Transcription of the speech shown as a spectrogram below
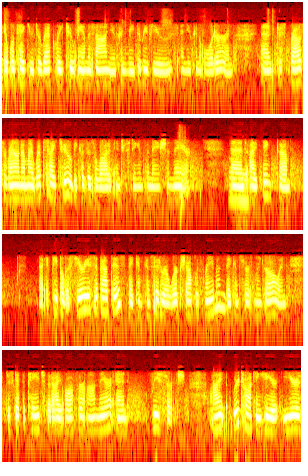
it will take you directly to Amazon. You can read the reviews and you can order and and just browse around on my website too because there's a lot of interesting information there. And I think um, uh, if people are serious about this, they can consider a workshop with Raymond. They can certainly go and just get the page that I offer on there and research. I we're talking here years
